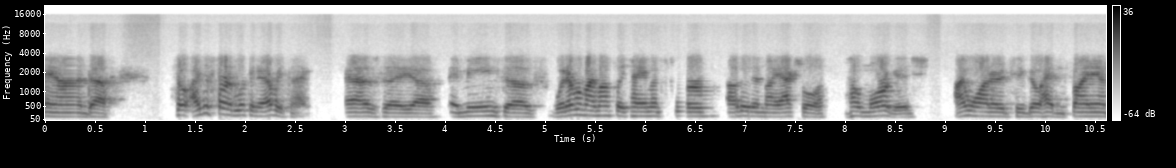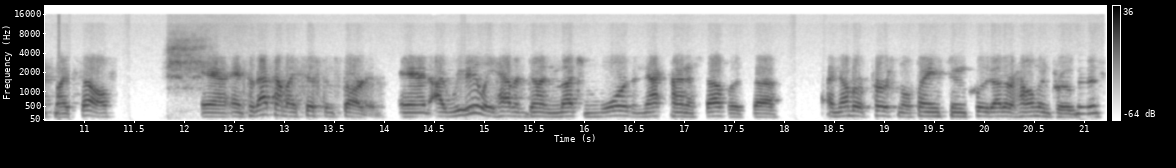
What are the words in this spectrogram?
And uh, so I just started looking at everything as a, uh, a means of whatever my monthly payments were, other than my actual home mortgage, I wanted to go ahead and finance myself. And, and so that's how my system started. And I really haven't done much more than that kind of stuff with uh, a number of personal things to include other home improvements.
